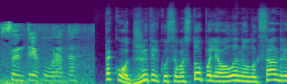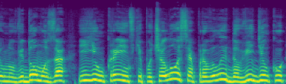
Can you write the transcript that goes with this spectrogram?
в центрі города. Так от, жительку Севастополя Олену Олександрівну, відому за її українське почалося, привели до відділку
